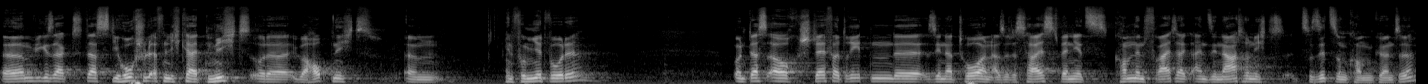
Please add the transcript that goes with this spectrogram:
Ähm, wie gesagt, dass die Hochschulöffentlichkeit nicht oder überhaupt nicht ähm, informiert wurde und dass auch stellvertretende Senatoren, also das heißt, wenn jetzt kommenden Freitag ein Senator nicht zur Sitzung kommen könnte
